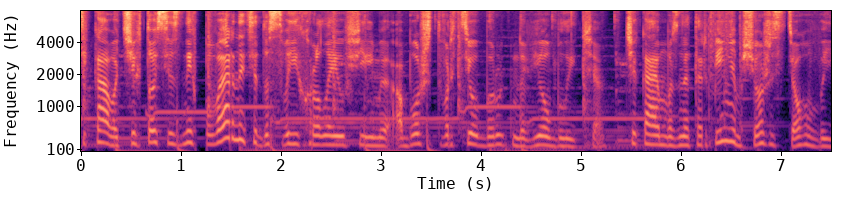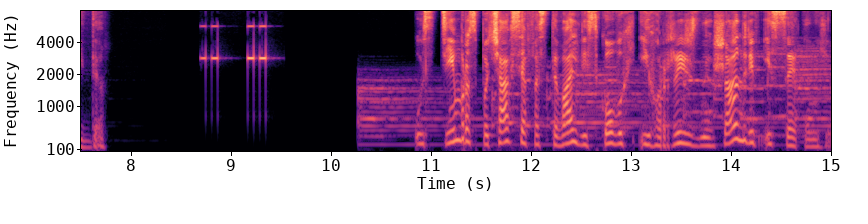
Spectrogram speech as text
Цікаво, чи хтось із них повернеться до своїх ролей у фільмі, або ж творці оберуть нові обличчя. Чекаємо з нетерпінням, що ж з цього вийде. У Steam розпочався фестиваль військових ігор різних жанрів і сеттингів.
